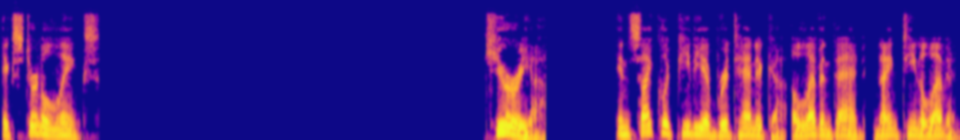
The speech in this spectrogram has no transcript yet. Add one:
External links Curia. Encyclopædia Britannica 11th ed., 1911.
